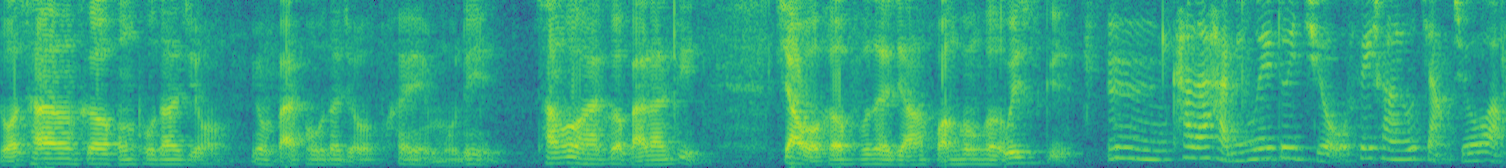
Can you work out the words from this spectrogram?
早餐喝红葡萄酒，用白葡萄酒配牡蛎，餐后还喝白兰地，下午喝伏特加，黄昏喝威士忌。嗯，看来海明威对酒非常有讲究啊。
